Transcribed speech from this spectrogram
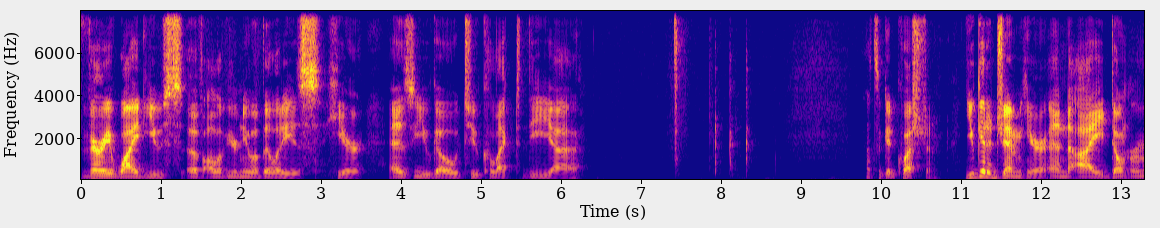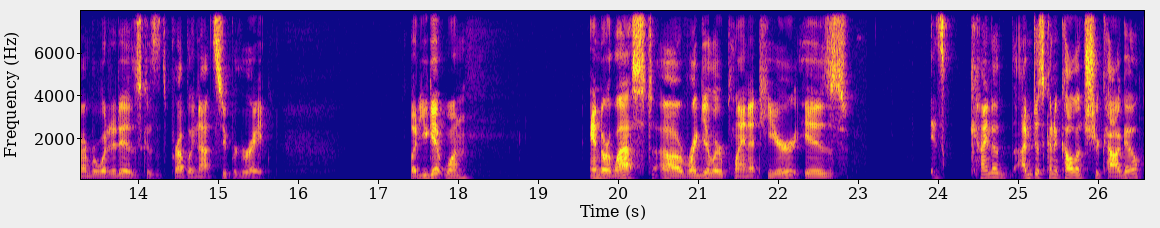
very wide use of all of your new abilities here as you go to collect the. Uh... That's a good question. You get a gem here, and I don't remember what it is because it's probably not super great. But you get one. And our last uh, regular planet here is. It's kind of. I'm just going to call it Chicago.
